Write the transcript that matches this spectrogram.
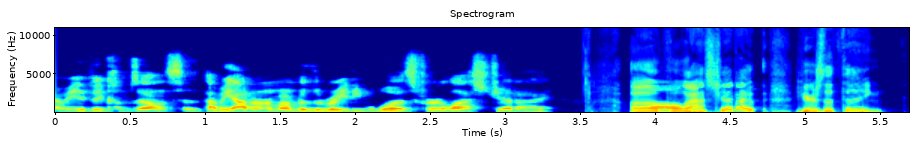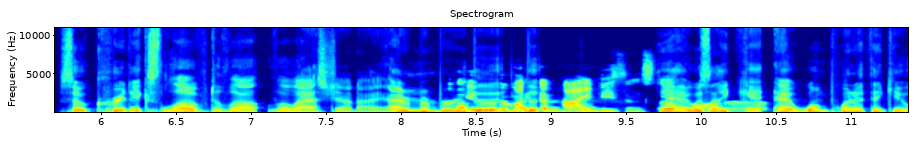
I mean, if it comes out and says, I mean, I don't remember the rating was for Last Jedi. Uh, the Um, Last Jedi. Here's the thing. So critics loved the, the Last Jedi. I remember It the, was in like the- the, '90s and stuff. yeah, it was like at one point. I think it.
